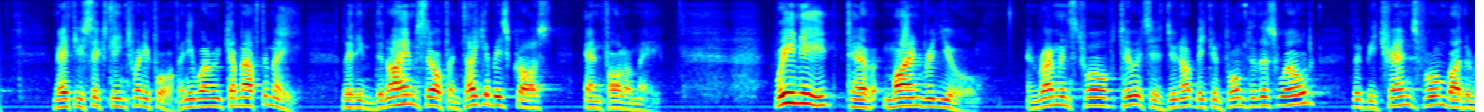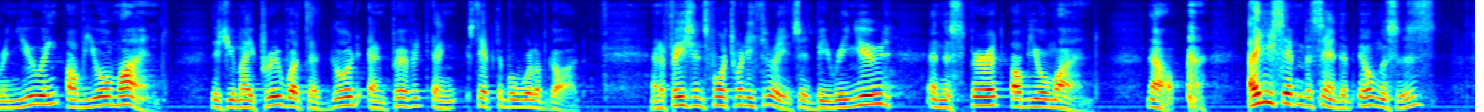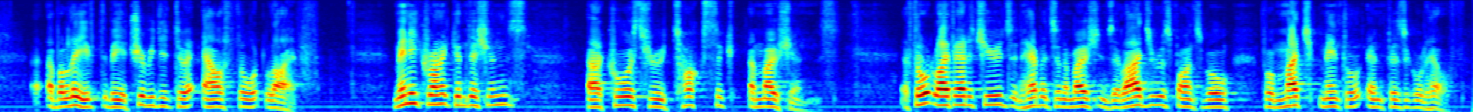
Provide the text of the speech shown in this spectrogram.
Matthew 16 24, if anyone would come after me, let him deny himself and take up his cross and follow me. We need to have mind renewal. In Romans 12 2, it says, Do not be conformed to this world, but be transformed by the renewing of your mind that you may prove what the good and perfect and acceptable will of God. And Ephesians 4:23 it says be renewed in the spirit of your mind. Now, 87% of illnesses are believed to be attributed to our thought life. Many chronic conditions are caused through toxic emotions. Thought life attitudes and habits and emotions are largely responsible for much mental and physical health.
